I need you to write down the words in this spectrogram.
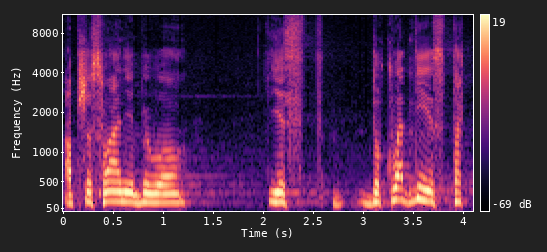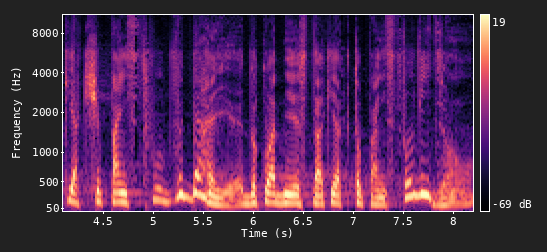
A przesłanie było, jest, dokładnie jest tak, jak się Państwu wydaje, dokładnie jest tak, jak to Państwo widzą.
